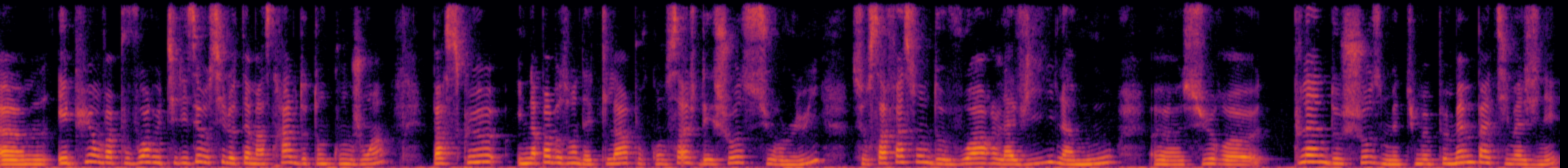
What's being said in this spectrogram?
Euh, et puis on va pouvoir utiliser aussi le thème astral de ton conjoint parce que il n'a pas besoin d'être là pour qu'on sache des choses sur lui, sur sa façon de voir la vie, l'amour, euh, sur euh, plein de choses, mais tu ne peux même pas t'imaginer.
